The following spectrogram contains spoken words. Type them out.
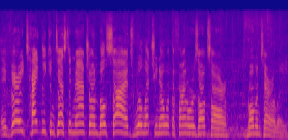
A very tightly contested match on both sides. We'll let you know what the final results are momentarily.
